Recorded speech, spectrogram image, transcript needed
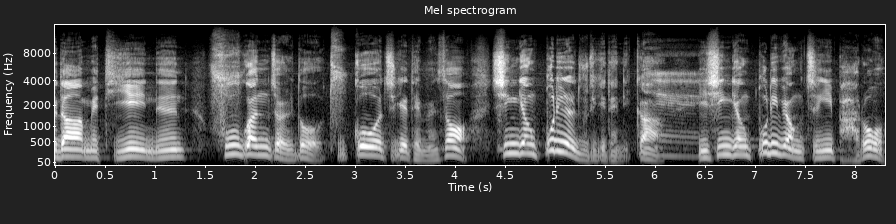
그 다음에 뒤에 있는 후관절도 두꺼워지게 되면서 신경 뿌리를 누리게 되니까 네. 이 신경 뿌리 병증이 바로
